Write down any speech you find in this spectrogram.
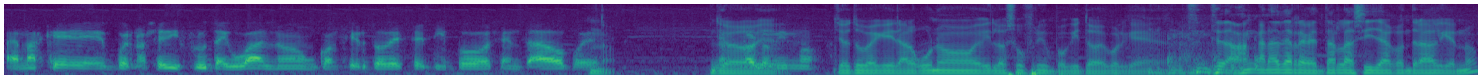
Además que pues no se disfruta igual, ¿no? Un concierto de este tipo sentado, pues no, Yo, no es lo mismo. yo tuve que ir a alguno y lo sufrí un poquito, ¿eh? porque te daban ganas de reventar la silla contra alguien, ¿no?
